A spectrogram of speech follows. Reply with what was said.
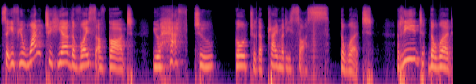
So if you want to hear the voice of God, you have to go to the primary source, the word. Read the word.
